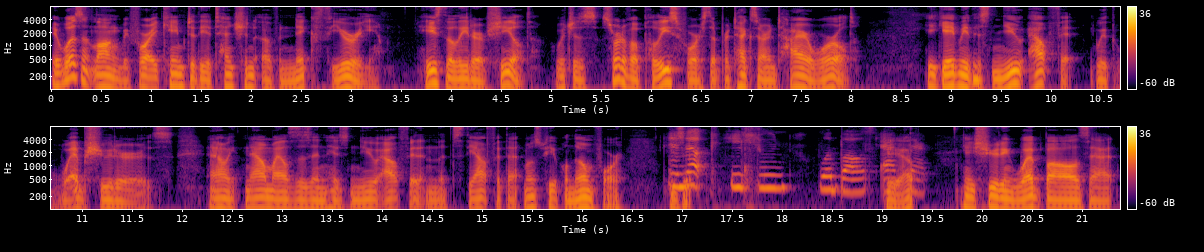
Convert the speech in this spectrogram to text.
It wasn't long before I came to the attention of Nick Fury. He's the leader of S.H.I.E.L.D., which is sort of a police force that protects our entire world. He gave me this new outfit with web shooters. Now, now Miles is in his new outfit, and it's the outfit that most people know him for. He's And look, he's doing wood balls at Yep. them. He's shooting web balls at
